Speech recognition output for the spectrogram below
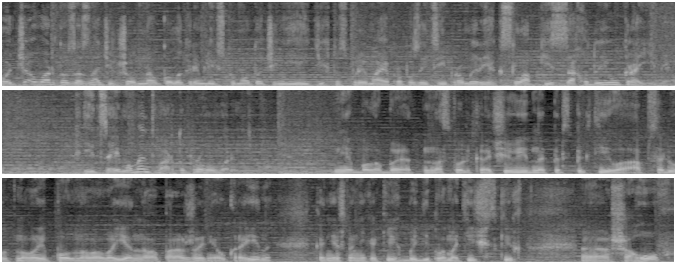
Хоча варто зазначити, що в навколо кремлівському оточенні є і ті, хто сприймає пропозиції про мир як слабкість Заходу і України. І цей момент варто проговорити. не было бы настолько очевидна перспектива абсолютного и полного военного поражения Украины, конечно, никаких бы дипломатических э, шагов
